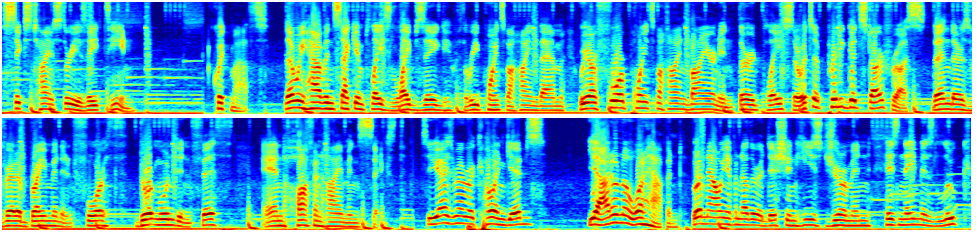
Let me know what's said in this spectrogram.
6 times 3 is 18. Quick maths. Then we have in second place Leipzig, 3 points behind them. We are 4 points behind Bayern in third place, so it's a pretty good start for us. Then there's Werder Bremen in 4th, Dortmund in 5th, and Hoffenheim in 6th. So you guys remember Cohen Gibbs? Yeah, I don't know what happened. But now we have another addition. He's German. His name is Luke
